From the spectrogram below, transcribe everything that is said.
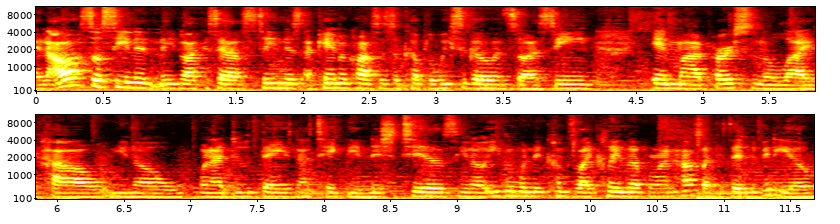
and I also seen it, like I said, I've seen this, I came across this a couple of weeks ago, and so I seen in my personal life how, you know, when I do things and I take the initiatives, you know, even when it comes to like cleaning up around the house, like I said in the video,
